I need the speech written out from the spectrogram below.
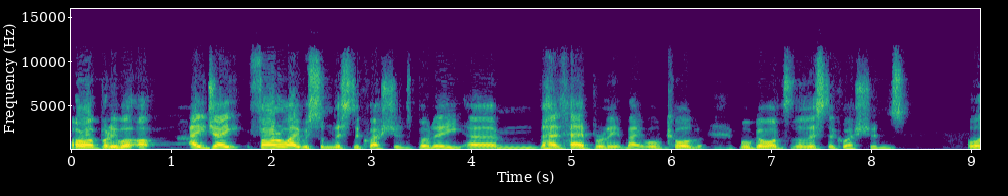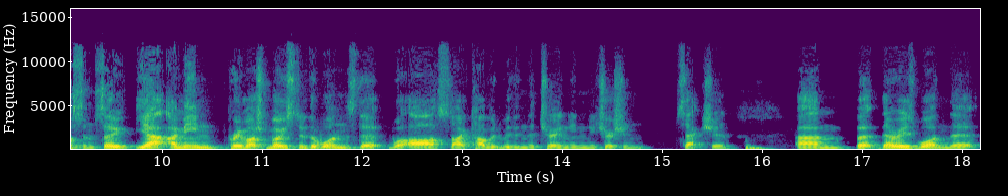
All right, buddy. Well, uh, AJ, far away with some list of questions, buddy. Um, they're, they're brilliant, mate. We'll go on, we'll go on to the list of questions. Awesome. So yeah, I mean, pretty much most of the ones that were asked, I covered within the training nutrition section. Um, but there is one that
